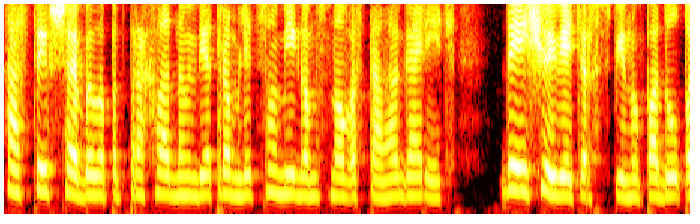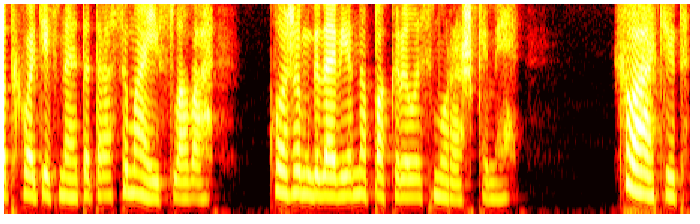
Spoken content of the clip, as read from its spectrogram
Остывшее было под прохладным ветром лицо мигом снова стало гореть. Да еще и ветер в спину подул, подхватив на этот раз и мои слова. Кожа мгновенно покрылась мурашками. «Хватит!»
